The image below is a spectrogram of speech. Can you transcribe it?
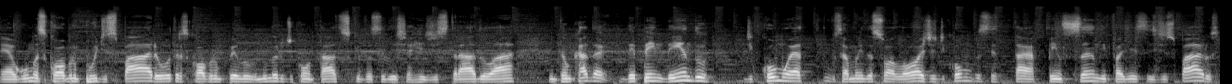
É, algumas cobram por disparo, outras cobram pelo número de contatos que você deixa registrado lá. Então, cada dependendo de como é o tamanho da sua loja, de como você está pensando em fazer esses disparos,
